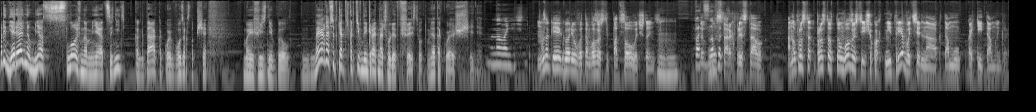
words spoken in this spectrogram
блин, я реально, мне сложно мне оценить, когда, какой возраст вообще в моей жизни был. Наверное, все-таки активно играть начал лет в 6. Вот у меня такое ощущение. Ну, логично. Ну так я и говорю, в этом возрасте подсовывать что-нибудь. Ну, Подсовывать. старых приставок. Оно просто, просто в том возрасте еще как-то не требовательно к тому, какие там игры.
